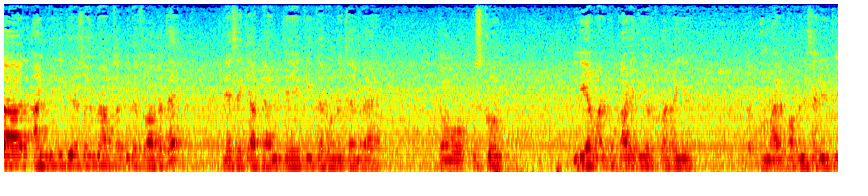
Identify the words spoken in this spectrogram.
नमस्कार, आंटी जी की रसोई में आप सभी का स्वागत है। जैसे कि आप जानते हैं कि कोरोना चल रहा है तो उसको लिए हमारे को काढ़े की ज़रूरत पड़ रही है। तो हमारे को अपने शरीर की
